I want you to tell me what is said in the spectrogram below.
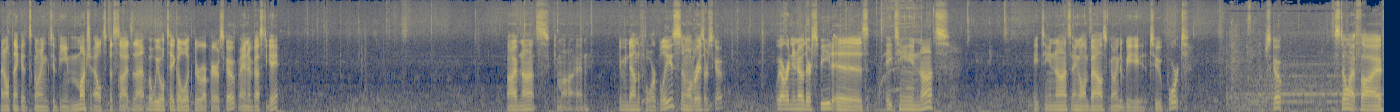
I don't think it's going to be much else besides that, but we will take a look through our periscope and investigate. Five knots. Come on. Get me down to four, please, and we'll raise our scope. We already know their speed is 18 knots. 18 knots. Angle and ballast going to be to port. Up scope. Still at five.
